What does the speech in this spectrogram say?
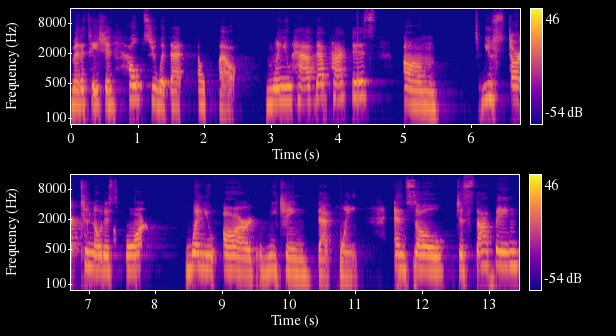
meditation helps you with that as well. When you have that practice, um, you start to notice more when you are reaching that point. And so just stopping,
